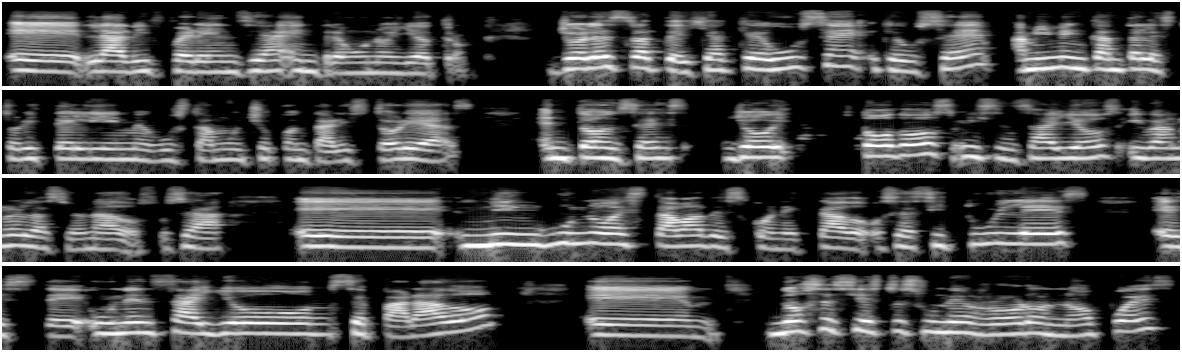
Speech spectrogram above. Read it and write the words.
eh, la diferencia entre uno y otro. Yo la estrategia que, use, que usé, a mí me encanta el storytelling, me gusta mucho contar historias, entonces yo, todos mis ensayos iban relacionados, o sea, eh, ninguno estaba desconectado, o sea, si tú lees este, un ensayo separado, eh, no sé si esto es un error o no, pues,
